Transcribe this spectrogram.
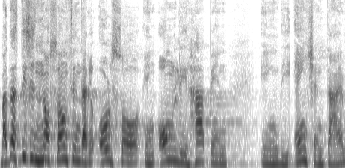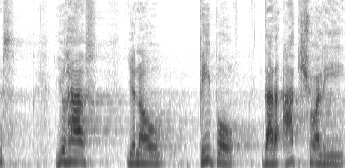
But that, this is not something that also and only happened in the ancient times. You have, you know, people that actually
